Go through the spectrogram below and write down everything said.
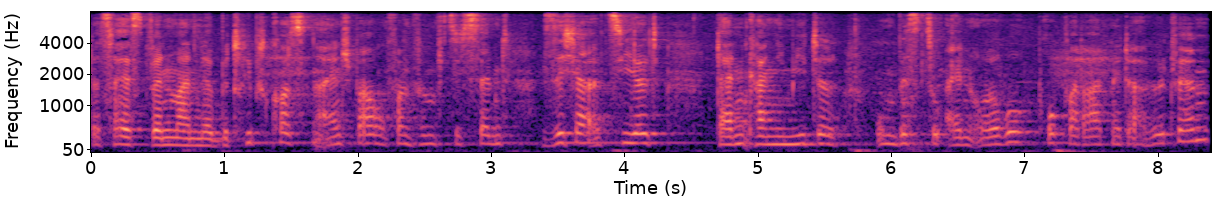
Das heißt, wenn man eine Betriebskosteneinsparung von 50 Cent sicher erzielt, dann kann die Miete um bis zu 1 Euro pro Quadratmeter erhöht werden.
